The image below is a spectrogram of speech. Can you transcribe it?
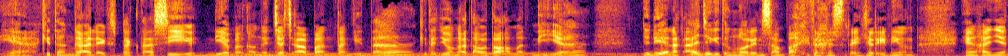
ya kita nggak ada ekspektasi dia bakal ngejudge apa tentang kita kita juga nggak tahu-tahu amat dia jadi enak aja gitu ngeluarin sampah kita ke stranger ini yang yang hanya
